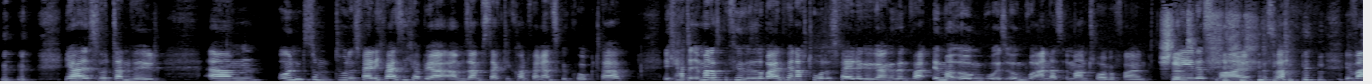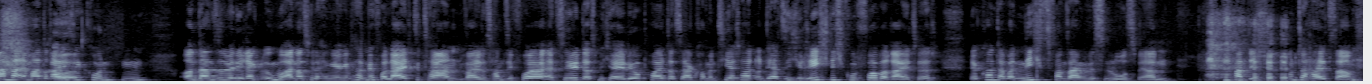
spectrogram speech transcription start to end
ja, es wird dann wild. Ähm, und zum Todesfeld, ich weiß nicht, ob ihr am Samstag die Konferenz geguckt habt. Ich hatte immer das Gefühl, sobald wir nach Todesfelde gegangen sind, war immer irgendwo, ist irgendwo anders immer ein Tor gefallen. Stimmt. Jedes Mal. War, wir waren da immer drei Aber- Sekunden und dann sind wir direkt irgendwo anders wieder hingegangen. Das hat mir voll leid getan, weil das haben sie vorher erzählt, dass Michael Leopold das ja kommentiert hat und der hat sich richtig gut vorbereitet. Der konnte aber nichts von seinem Wissen loswerden. Fand ich unterhaltsam.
